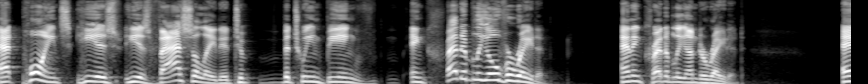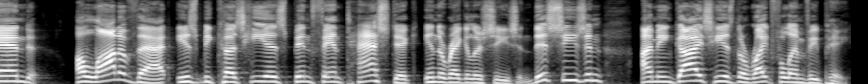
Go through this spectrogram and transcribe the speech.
At points, he is he is vacillated to between being incredibly overrated and incredibly underrated. And a lot of that is because he has been fantastic in the regular season. This season, I mean, guys, he is the rightful MVP.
